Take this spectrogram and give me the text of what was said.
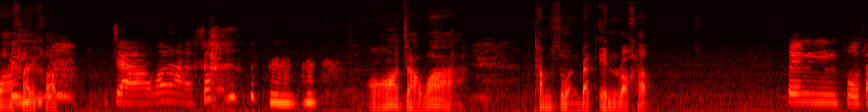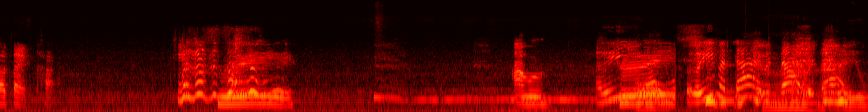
ว่าใครครับ จาว่าค่ะ อ๋อจาว่าทำส่วน back end เหรอครับ เป็นฟูลสแต็กค่ะเฮ้ยอะมึงเอ้ยเฮ้ยได้เอ้ยมันได้มันได้มันได้อยู่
